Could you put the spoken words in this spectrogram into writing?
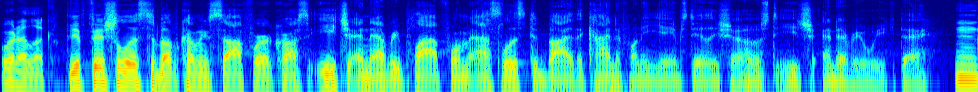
Where'd I look? The official list of upcoming software across each and every platform, as listed by the Kinda Funny Games Daily Show host each and every weekday. Yeah!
